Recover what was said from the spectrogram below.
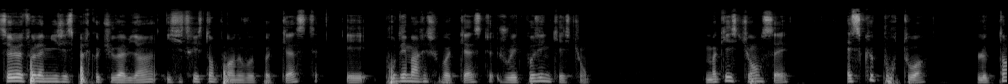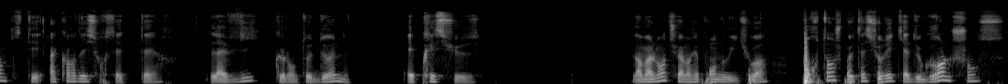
Salut à toi l'ami, j'espère que tu vas bien. Ici Tristan pour un nouveau podcast. Et pour démarrer ce podcast, je voulais te poser une question. Ma question c'est, est-ce que pour toi, le temps qui t'est accordé sur cette terre, la vie que l'on te donne, est précieuse? Normalement tu vas me répondre oui, tu vois. Pourtant je peux t'assurer qu'il y a de grandes chances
